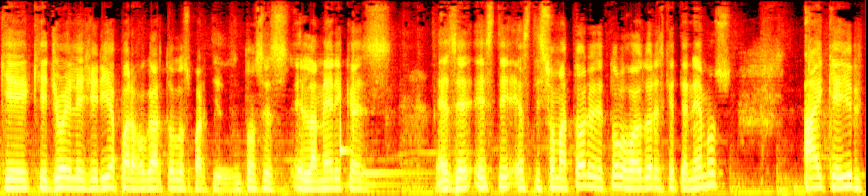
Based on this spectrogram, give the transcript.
que, que yo elegiría para jugar todos los partidos. Entonces, el América es, es este, este somatorio de todos los jugadores que tenemos. Hay que ir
